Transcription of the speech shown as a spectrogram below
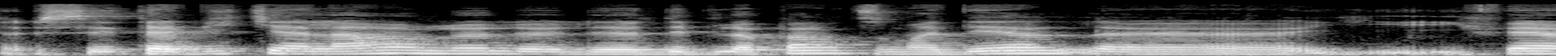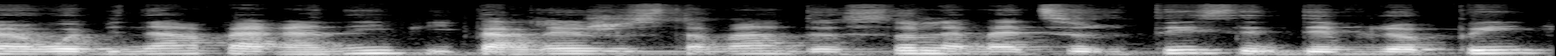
Abby Keller, le, le, développeur du modèle. Euh, il fait un webinaire par année, puis il parlait justement de ça. La maturité, c'est de développer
